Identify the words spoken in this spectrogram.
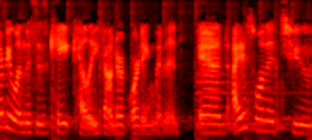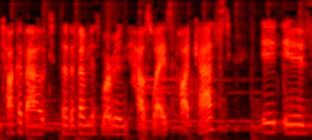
Hi everyone, this is Kate Kelly, founder of Ordained Women. And I just wanted to talk about the Feminist Mormon Housewives podcast. It is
